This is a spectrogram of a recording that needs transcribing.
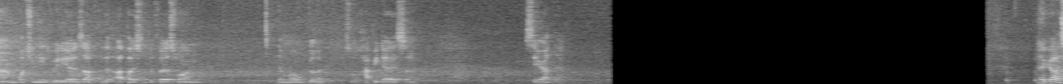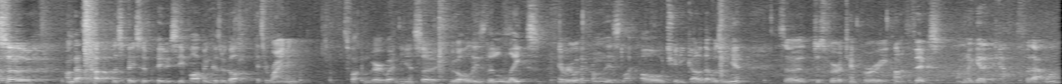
um, watching these videos after the, I posted the first one, then we're all good. It's all happy days. So see you out there. Hey guys, so I'm about to cut up this piece of PVC piping because we've got, it's raining, it's fucking very wet in here. So we've got all these little leaks everywhere from this like old shitty gutter that was in here. So just for a temporary kind of fix, I'm gonna get a cap for that one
